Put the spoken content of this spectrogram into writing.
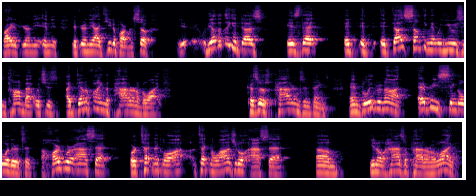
right? If you're in the in the if you're in the IT department. So you, the other thing it does is that it, it it does something that we use in combat, which is identifying the pattern of life because there's patterns and things. And believe it or not, every single whether it's a, a hardware asset or technical uh, technological asset, um, you know, has a pattern of life.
